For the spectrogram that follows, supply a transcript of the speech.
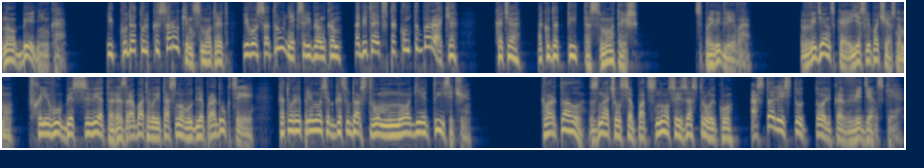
но бедненько. И куда только Сорокин смотрит. Его сотрудник с ребенком обитает в таком-то бараке. Хотя, а куда ты-то смотришь? Справедливо. Введенская, если по-честному, в хлеву без света разрабатывает основу для продукции, которая приносит государству многие тысячи. Квартал значился под снос и застройку, остались тут только введенские.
